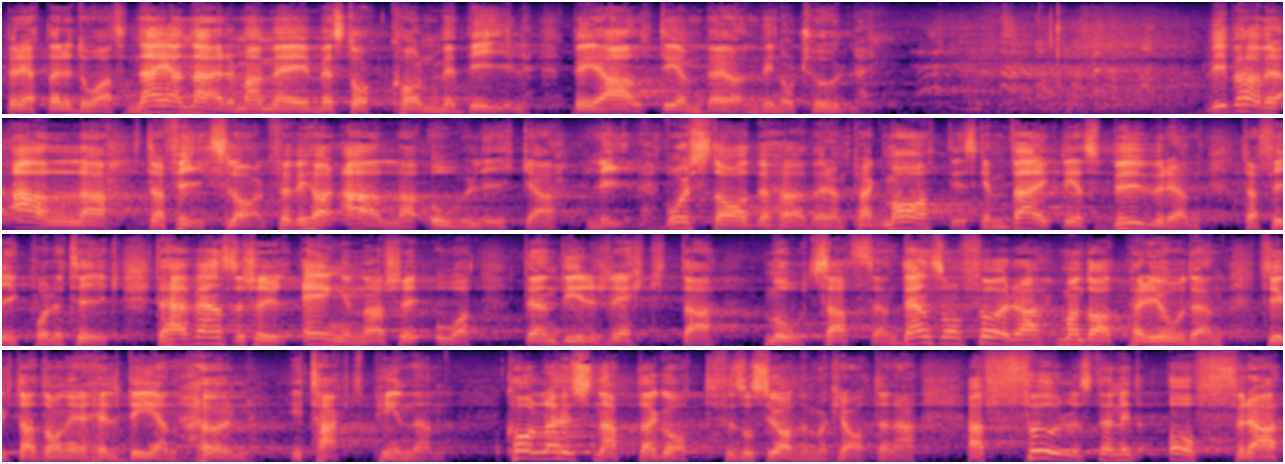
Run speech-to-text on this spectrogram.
berättade då att när jag närmar mig med Stockholm med bil ber jag alltid en bön vid Norrtull. Vi behöver alla trafikslag, för vi har alla olika liv. Vår stad behöver en pragmatisk, en verklighetsburen trafikpolitik. Det här vänsterstyret ägnar sig åt den direkta motsatsen. Den som förra mandatperioden tyckte att Daniel Heldén höll i taktpinnen. Kolla hur snabbt det har gått för Socialdemokraterna att fullständigt offra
